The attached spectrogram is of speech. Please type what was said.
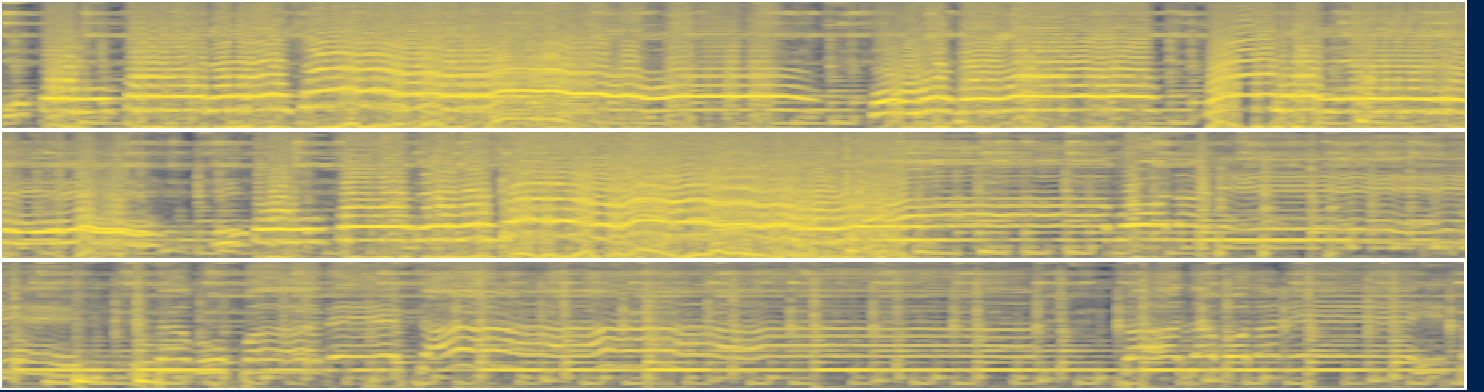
हित उपदेशा. सहज हित उपदेश आ, बोलणे हित उपदेशा सहज बोलणे हित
